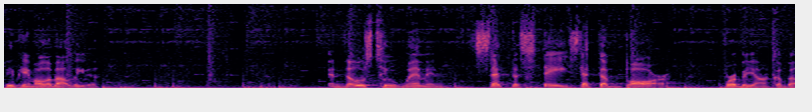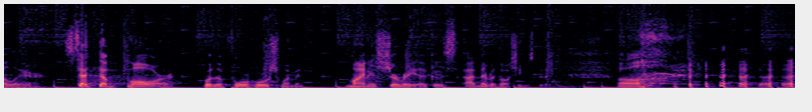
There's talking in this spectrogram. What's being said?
It became all about Lita. And those two women set the stage, set the bar for Bianca Belair, set the bar for the four horsewomen, minus Saraya, because I never thought she was good. Uh,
